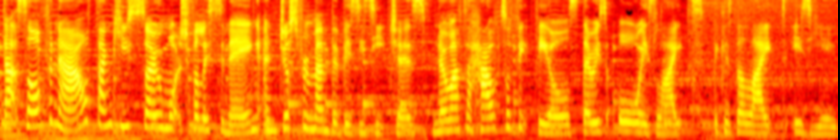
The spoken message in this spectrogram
That's all for now. Thank you so much for listening. And just remember, busy teachers, no matter how tough it feels, there is always light because the light is you.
